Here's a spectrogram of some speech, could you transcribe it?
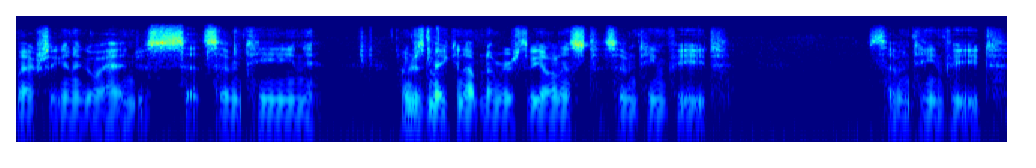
I'm actually going to go ahead and just set 17. I'm just making up numbers to be honest. 17 feet. 17 feet.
